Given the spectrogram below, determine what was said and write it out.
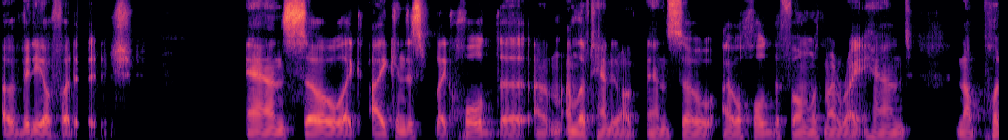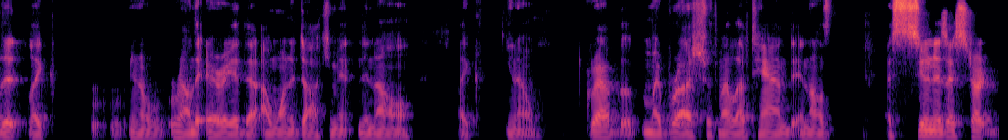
of video footage. And so like I can just like hold the I'm, I'm left-handed off and so I will hold the phone with my right hand and I'll put it like you know around the area that I want to document and then I'll like you know grab my brush with my left hand and I'll as soon as I start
